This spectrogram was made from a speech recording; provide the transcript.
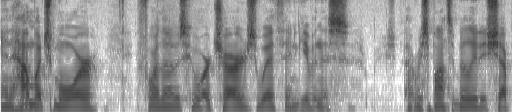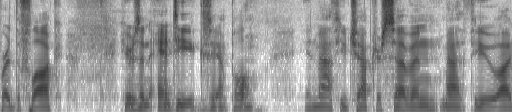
and how much more for those who are charged with and given this uh, responsibility to shepherd the flock here's an anti-example in matthew chapter 7 matthew uh,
